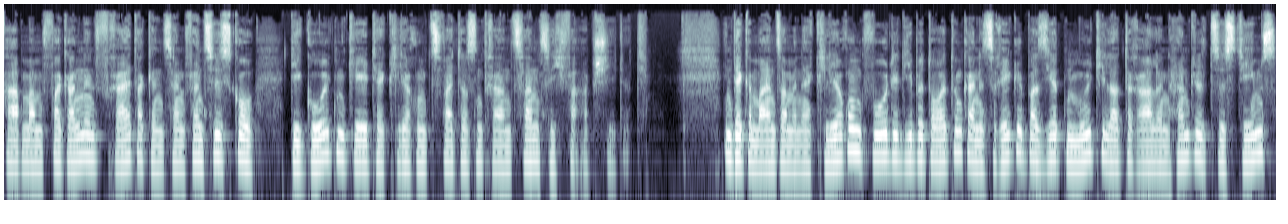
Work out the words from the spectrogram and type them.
haben am vergangenen Freitag in San Francisco die Golden Gate Erklärung 2023 verabschiedet. In der gemeinsamen Erklärung wurde die Bedeutung eines regelbasierten multilateralen Handelssystems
